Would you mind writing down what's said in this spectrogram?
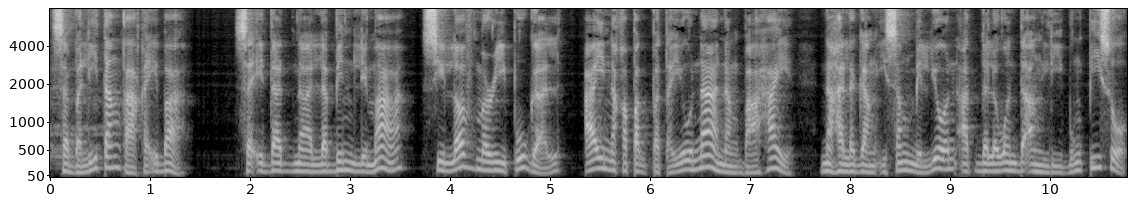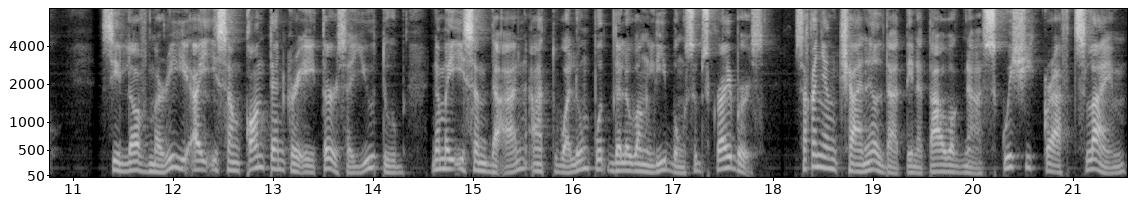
Sa balitang kakaiba, sa edad na 15, si Love Marie Pugal ay nakapagpatayo na ng bahay na halagang isang milyon at dalawandaang libong piso. Si Love Marie ay isang content creator sa YouTube na may isang daan at dalawang libong subscribers. Sa kanyang channel na tinatawag na Squishy Craft Slime,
